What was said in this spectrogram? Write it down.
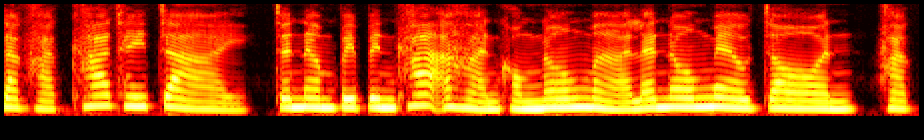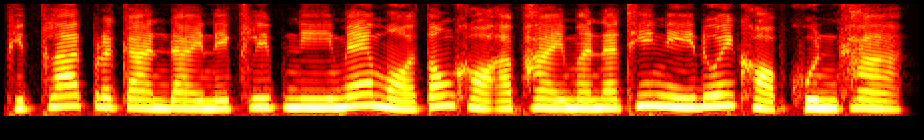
จากหักค่าใช้จ่าย จะนำไปเป็นค่าอาหารของน้องหมาและน้องแมวจร หากผิดพลาดประการใดในคลิปนี้แม่หมอต้องขออภัยมาณที่นี้ด้วยขอบคุณค่ะ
